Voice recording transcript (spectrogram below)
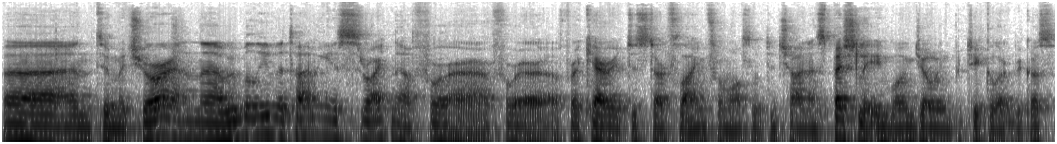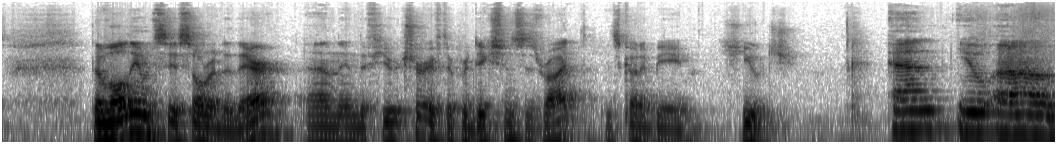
uh, and to mature. And uh, we believe the timing is right now for for for a carrier to start flying from Oslo to China, especially in Guangzhou in particular, because the volumes is already there, and in the future, if the predictions is right, it's going to be huge. And you, uh,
